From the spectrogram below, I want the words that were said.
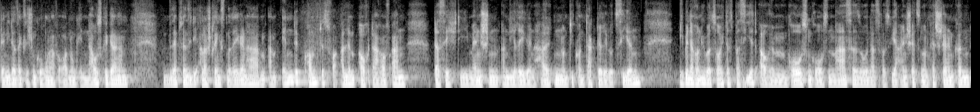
der niedersächsischen Corona-Verordnung hinausgegangen. Selbst wenn Sie die allerstrengsten Regeln haben, am Ende kommt es vor allem auch darauf an, dass sich die Menschen an die Regeln halten und die Kontakte reduzieren. Ich bin davon überzeugt, das passiert auch im großen, großen Maße. So das, was wir einschätzen und feststellen können,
